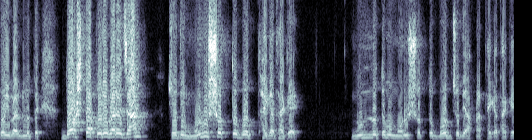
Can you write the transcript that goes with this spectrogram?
পরিবারগুলোতে। দশটা পরিবারে যান, যদি মনুষ্যত্ব বোধ থেকে থাকে, ন্যূনতম মনুষ্যত্ব বোধ যদি আপনার থেকে থাকে,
